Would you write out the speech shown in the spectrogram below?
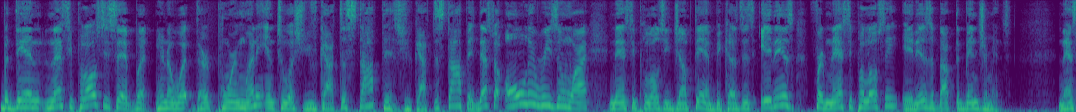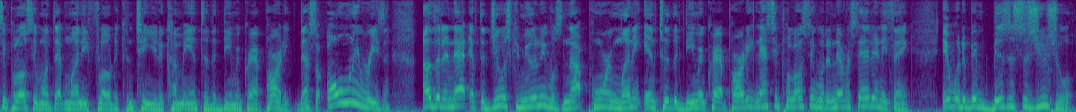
But then Nancy Pelosi said, but you know what? They're pouring money into us. You've got to stop this. You've got to stop it. That's the only reason why Nancy Pelosi jumped in because it's, for Nancy Pelosi. It is about the Benjamins. Nancy Pelosi want that money flow to continue to come into the Democrat Party. That's the only reason. Other than that, if the Jewish community was not pouring money into the Democrat Party, Nancy Pelosi would have never said anything. It would have been business as usual.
